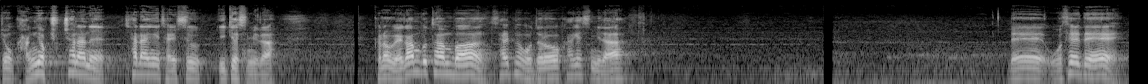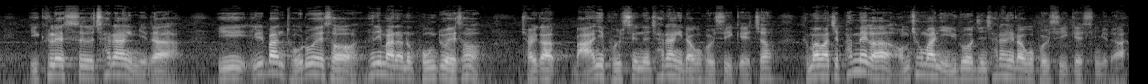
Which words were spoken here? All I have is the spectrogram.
좀 강력 추천하는 차량이 될 수 있겠습니다. 그럼 외관부터 한번 살펴보도록 하겠습니다. 네, 5세대 E클래스 차량입니다. 이 일반 도로에서 흔히 말하는 공도에서 저희가 많이 볼 수 있는 차량이라고 볼 수 있겠죠. 그만 마치 판매가 엄청 많이 이루어진 차량이라고 볼 수 있겠습니다.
